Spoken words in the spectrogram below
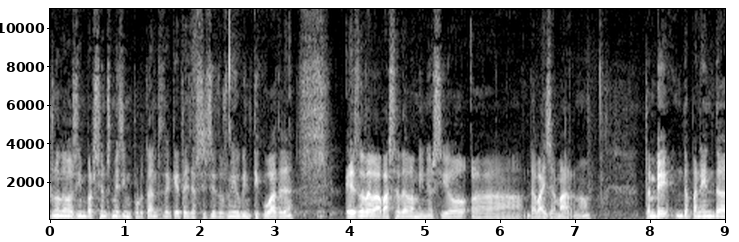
Una de les inversions més importants d'aquest exercici 2024 és la de la bassa de laminació eh, de Baix a Mar. No? També, depenent de,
